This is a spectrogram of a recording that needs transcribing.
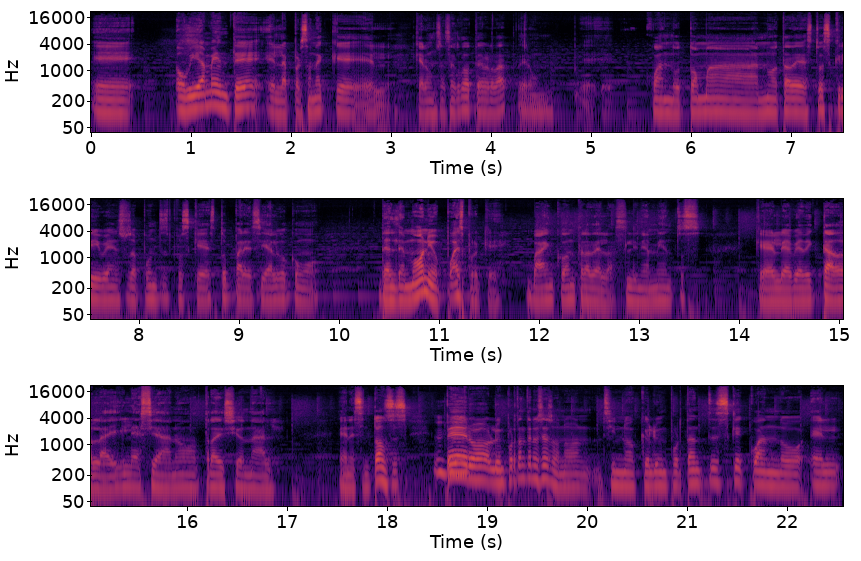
eh, obviamente, eh, la persona que, el- que era un sacerdote, ¿verdad? Era un, eh, cuando toma nota de esto, escribe en sus apuntes, pues que esto parecía algo como del demonio, pues, porque va en contra de los lineamientos que le había dictado la iglesia, ¿no? Tradicional en ese entonces. Pero lo importante no es eso, ¿no? Sino que lo importante es que cuando él,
